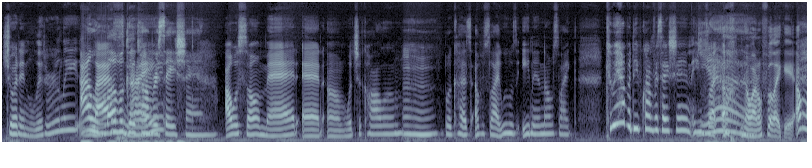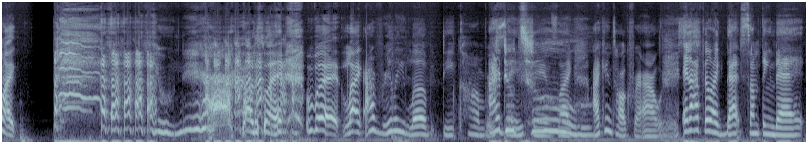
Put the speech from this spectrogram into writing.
Jordan, literally, I love a good night, conversation. I was so mad at um what you call him Mm-hmm. because I was like we was eating and I was like, can we have a deep conversation? He was like, Yeah. Ugh, no, I don't feel like it. I'm like. you nigga. I'm just playing. But like I really love deep conversations. I do too. Like I can talk for hours. And I feel like that's something that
